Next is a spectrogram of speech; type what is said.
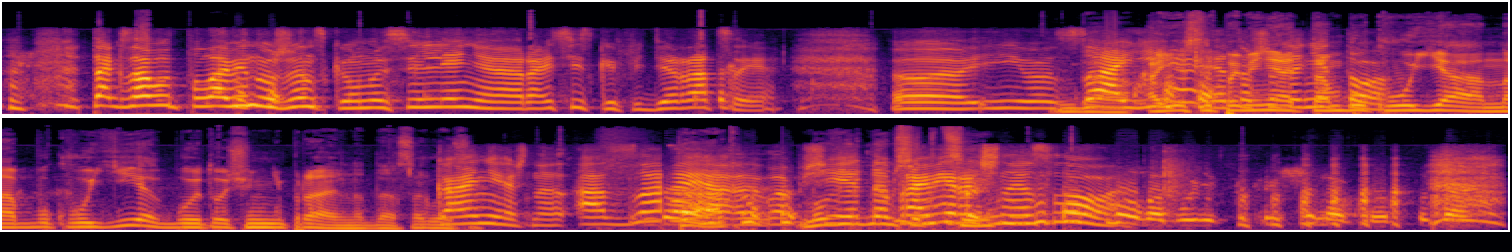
так зовут половину женского населения Российской Федерации, Э, и Да. Зая А если это поменять там букву Я на букву Е, будет очень неправильно, да, согласен. Конечно, а Зая Да. Ну, вообще это проверочное слово. да.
